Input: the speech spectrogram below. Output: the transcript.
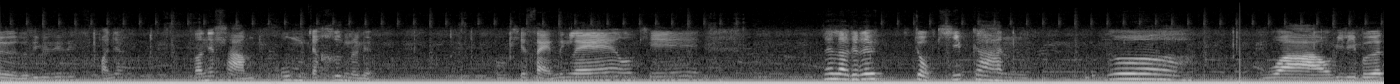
อดูสิดูสิดูสิฝันยังตอนนี้สามทุ่มจะครึ่งแล้วเนี่ยโอเคแสนหนึ่งแล้วโอเคแล้วเราจะได้จบคลิปกันเออว้าวมีรีเบิร์ด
